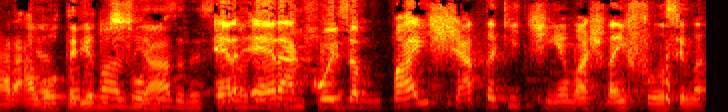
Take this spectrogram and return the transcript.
Cara, a que é loteria baseado sonhos era, era a coisa mais chata que tinha, macho, na infância, mano.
